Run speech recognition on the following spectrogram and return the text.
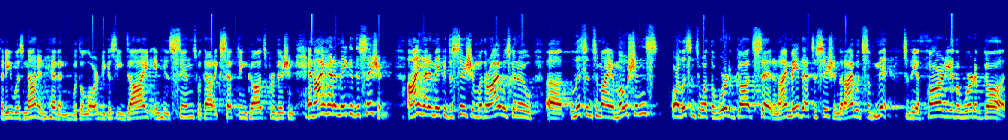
that he was not in heaven with the Lord because he died in his sins without accepting God's provision. And I had to make a decision. I had to make a decision whether I was going to uh, listen to my emotions or listen to what the Word of God said. And I made that decision that I would submit to the authority of the Word of God.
